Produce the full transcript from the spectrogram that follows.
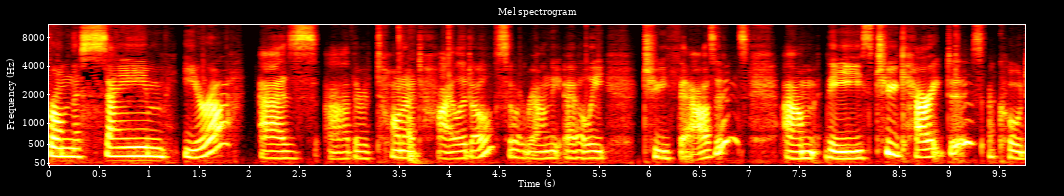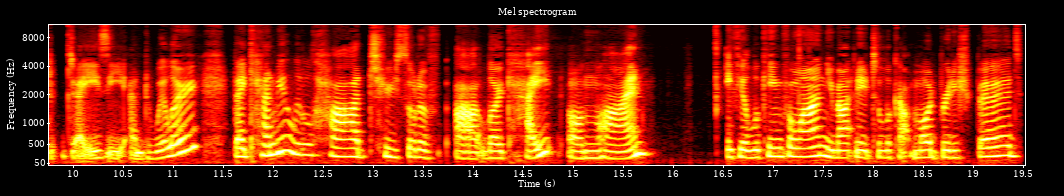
from the same era as uh, the doll, so around the early 2000s. Um, these two characters are called Daisy and Willow. They can be a little hard to sort of uh, locate online if you're looking for one, you might need to look up Mod British Birds.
